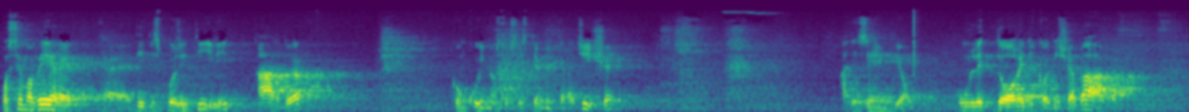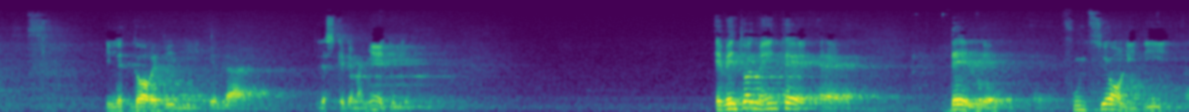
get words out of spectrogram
Possiamo avere eh, dei dispositivi, hardware, con cui il nostro sistema interagisce, ad esempio un lettore di codice a barre, il lettore di, della, delle schede magnetiche, eventualmente eh, delle eh, funzioni di eh,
